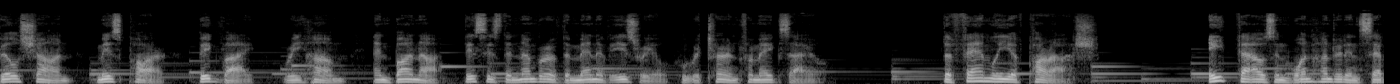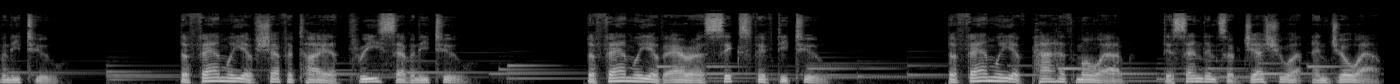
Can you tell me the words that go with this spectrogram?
Bilshan, Mispar, Bigvai, Rehum, and Bana, this is the number of the men of Israel who returned from exile. The family of Parash. 8172. The family of Shephatiah 372. The family of Arah 652. The family of Pahath Moab, descendants of Jeshua and Joab.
